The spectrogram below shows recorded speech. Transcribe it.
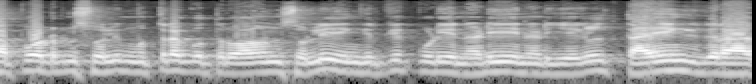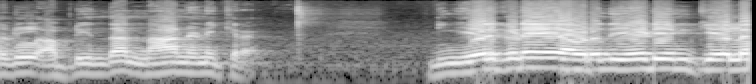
சப்போர்ட்னு சொல்லி முத்திர குத்துருவாங்கன்னு சொல்லி இங்கே இருக்கக்கூடிய நடிகை நடிகைகள் தயங்குகிறார்கள் அப்படின்னு தான் நான் நினைக்கிறேன். நீங்கள் ஏற்கனவே அவர் வந்து ஏடிஎம்கேல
